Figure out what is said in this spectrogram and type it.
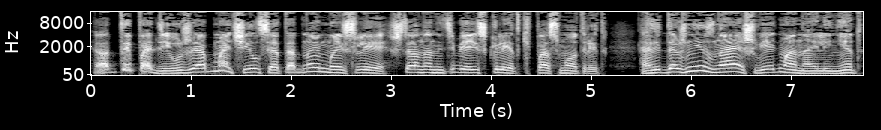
А ты, поди, уже обмочился от одной мысли, что она на тебя из клетки посмотрит. А ведь даже не знаешь, ведьма она или нет».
